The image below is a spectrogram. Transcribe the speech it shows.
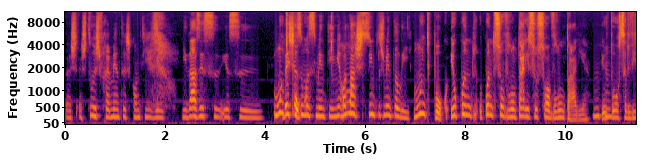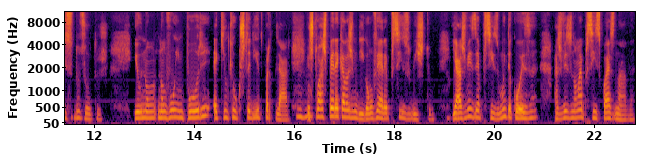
as, as tuas ferramentas contigo e, e dás esse. esse muito Deixas pouco. uma sementinha muito, ou estás simplesmente ali? Muito pouco. Eu, quando, quando sou voluntária, sou só voluntária. Uhum. Eu estou ao serviço dos outros. Eu não, não vou impor aquilo que eu gostaria de partilhar. Uhum. Eu estou à espera que elas me digam: Vera, é preciso isto. E às vezes é preciso muita coisa, às vezes não é preciso quase nada.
